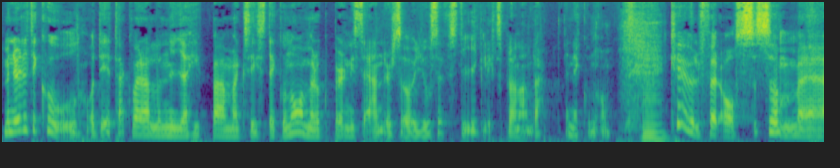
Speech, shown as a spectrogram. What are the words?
Men nu är det lite cool och det är tack vare alla nya hippa marxistekonomer och Bernie Sanders och Josef Stiglitz bland andra, en ekonom. Kul för oss som eh,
